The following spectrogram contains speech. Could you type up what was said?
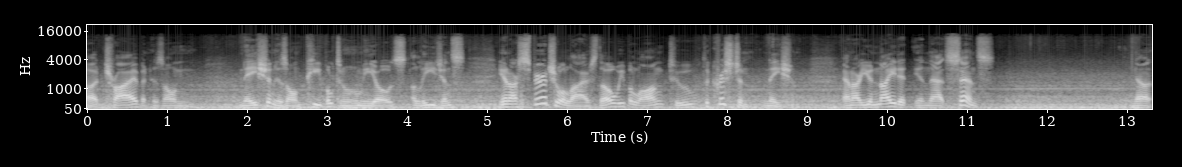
uh, tribe and his own nation, his own people to whom he owes allegiance. In our spiritual lives, though, we belong to the Christian nation and are united in that sense. Now,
